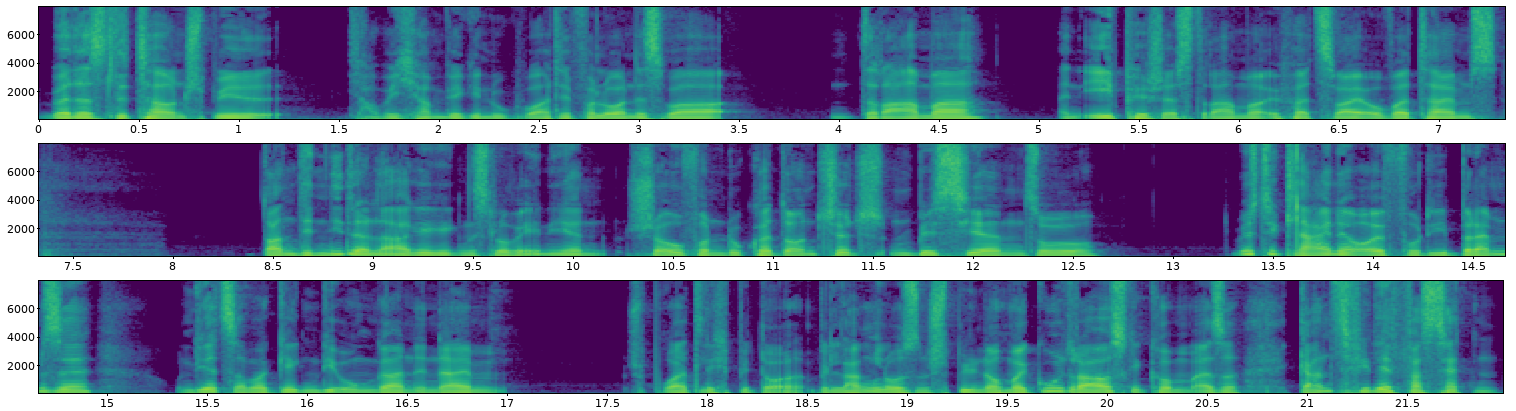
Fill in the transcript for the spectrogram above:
Über das Litauen-Spiel, glaube ich, haben wir genug Worte verloren. Es war ein Drama, ein episches Drama über zwei Overtimes. Dann die Niederlage gegen Slowenien, Show von Luka Doncic, ein bisschen so, ist die kleine Euphorie-Bremse. Und jetzt aber gegen die Ungarn in einem sportlich belanglosen Spiel nochmal gut rausgekommen. Also ganz viele Facetten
